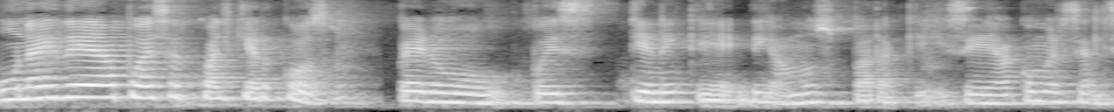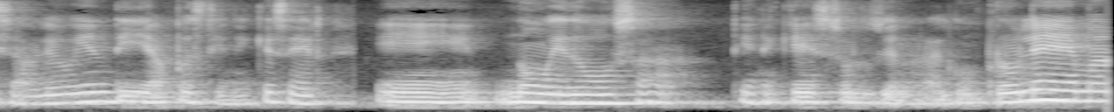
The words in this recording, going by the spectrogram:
una idea puede ser cualquier cosa, pero pues tiene que, digamos, para que sea comercializable hoy en día, pues tiene que ser novedosa, tiene que solucionar algún problema,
